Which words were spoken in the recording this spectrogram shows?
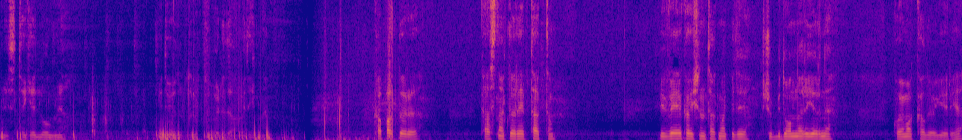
Neyse tekelli olmuyor. Videoyu durdurup böyle devam edeyim ben. Kapakları, kasnakları hep taktım. Bir V kayışını takmak bir de şu bidonları yerine koymak kalıyor geriye.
